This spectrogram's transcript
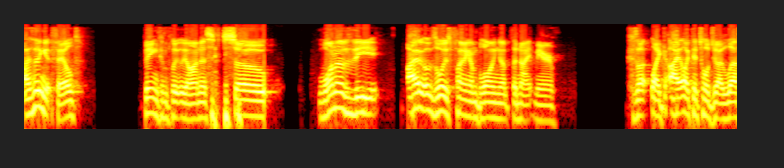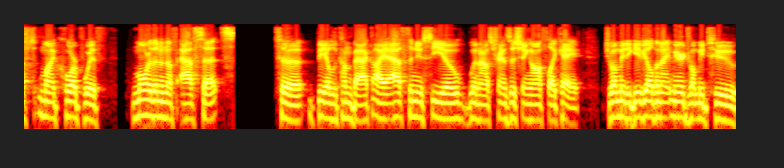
I think it failed. Being completely honest. so one of the I was always planning on blowing up the nightmare because, like I like I told you, I left my corp with more than enough assets to be able to come back. I asked the new CEO when I was transitioning off, like, "Hey, do you want me to give you all the nightmare? Do you want me to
